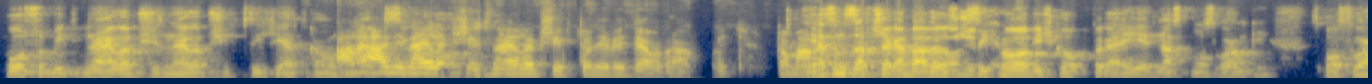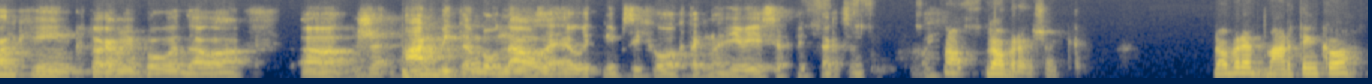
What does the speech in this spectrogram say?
pôsobiť najlepší z najlepších psychiatrov. Ale ani najlepší z najlepších to nevedia odhaliť. To ja som sa včera bavil s psychologičkou, ktorá je jedna z poslanky, z poslanky, ktorá mi povedala, uh, že ak by tam bol naozaj elitný psychológ, tak na 95%. No, dobre však. Dobre, Martinko?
